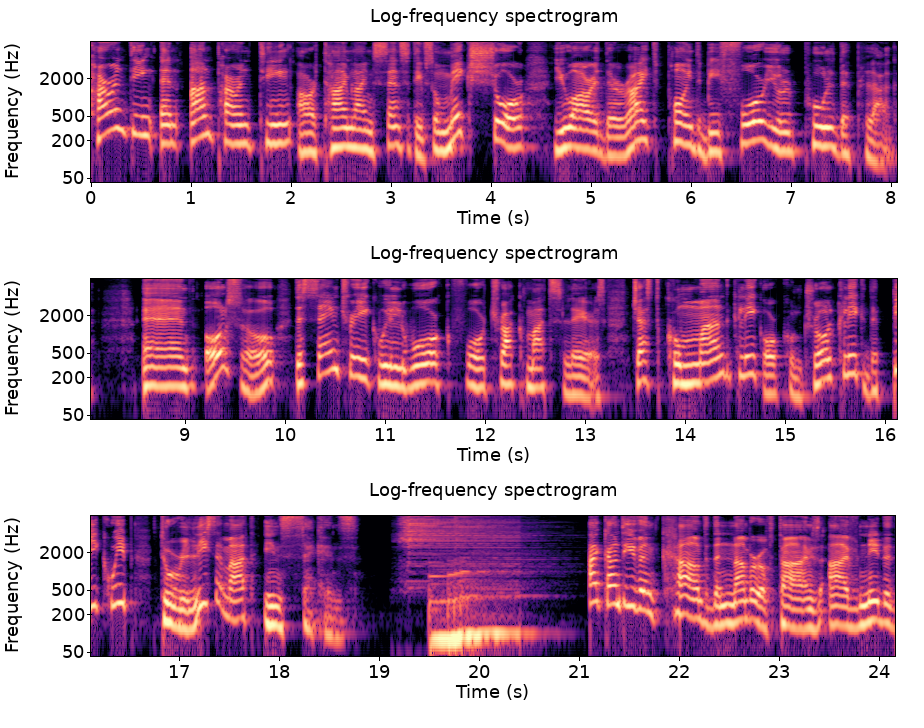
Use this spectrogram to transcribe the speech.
Parenting and unparenting are timeline sensitive, so make sure you are at the right point before you pull the plug. And also, the same trick will work for track matte layers. Just command click or control click the pick whip to release a matte in seconds. I can't even count the number of times I've needed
